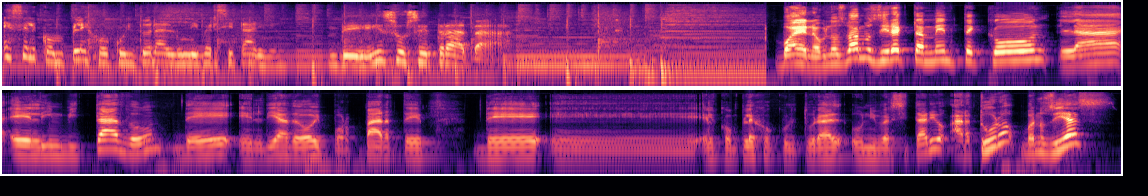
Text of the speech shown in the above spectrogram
es el complejo cultural universitario. De eso se trata. Bueno, nos vamos directamente con la, el invitado del día de hoy por parte de eh, el complejo cultural universitario. Arturo, buenos días.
